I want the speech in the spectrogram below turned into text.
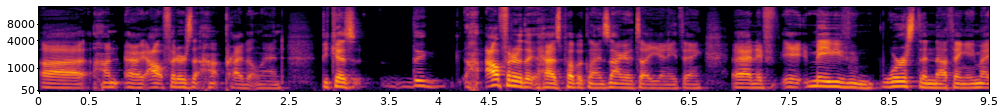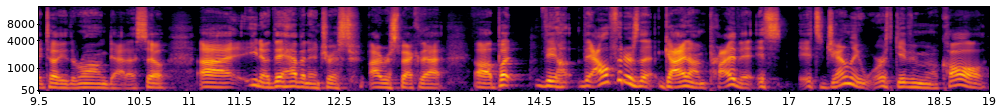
uh, hunt, uh, outfitters that hunt private land because the outfitter that has public land is not going to tell you anything. And if it maybe even worse than nothing, he might tell you the wrong data. So, uh, you know, they have an interest. I respect that. Uh, but the the outfitters that guide on private, it's it's generally worth giving them a call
